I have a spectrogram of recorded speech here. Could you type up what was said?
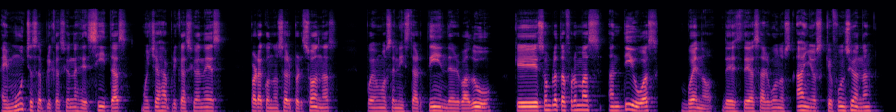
Hay muchas aplicaciones de citas, muchas aplicaciones para conocer personas. Podemos enlistar Tinder, Badoo, que son plataformas antiguas, bueno, desde hace algunos años que funcionan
